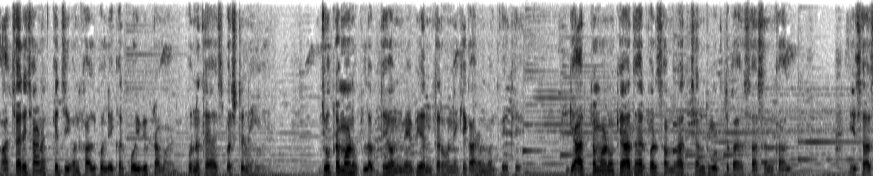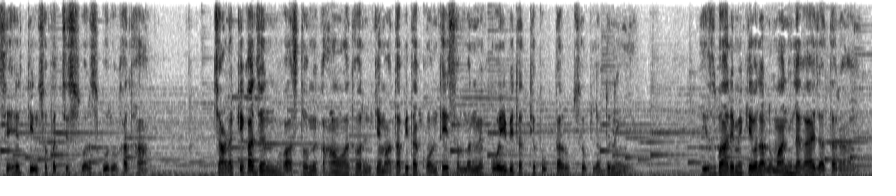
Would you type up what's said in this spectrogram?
आचार्य चाणक्य के जीवन काल को लेकर कोई भी प्रमाण पूर्णतया स्पष्ट नहीं है। जो प्रमाण उपलब्ध है, उनमें भी अंतर होने के कारण मतभेद है। ज्ञात प्रमाणों के आधार पर सम्राट चंद्रगुप्त का शासनकाल ईसा से 325 वर्ष पूर्व का था। चाणक्य का जन्म वास्तव में कहाँ हुआ था और इनके माता पिता कौन थे, इस संबंध में कोई भी तथ्य पुख्ता रूप से उपलब्ध नहीं है। इस बारे में केवल अनुमान ही लगाया जाता रहा है।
